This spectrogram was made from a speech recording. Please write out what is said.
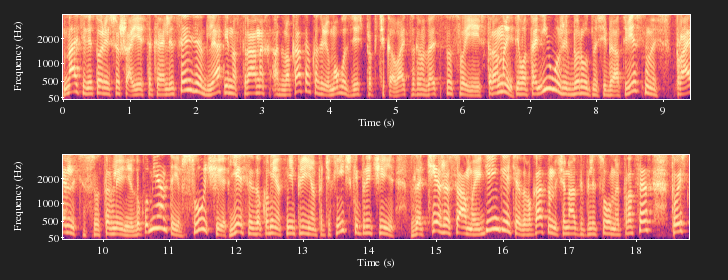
На территории США есть такая лицензия для иностранных адвокатов, которые могут здесь практиковать законодательство своей страны. И вот они уже берут на себя ответственность в правильности составления документа. И в случае, если документ не принят по технической причине, за те же самые деньги эти адвокаты начинают апелляционный процесс. То есть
